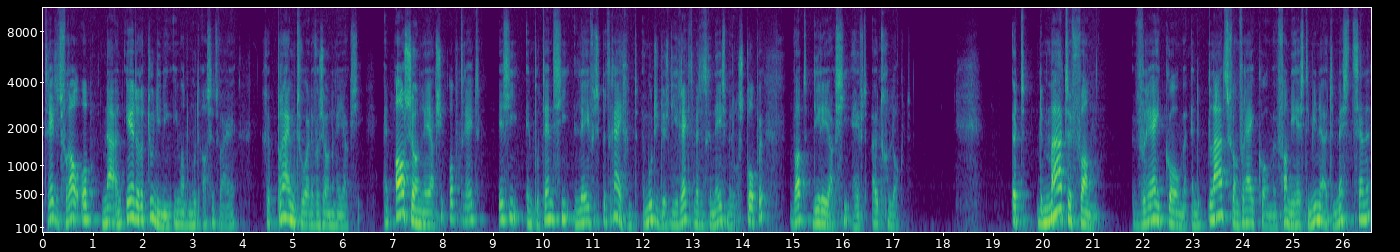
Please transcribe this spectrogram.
treedt het vooral op na een eerdere toediening. Iemand moet als het ware gepruimd worden voor zo'n reactie. En als zo'n reactie optreedt, is hij in potentie levensbedreigend. Dan moet hij dus direct met het geneesmiddel stoppen wat die reactie heeft uitgelokt. Het, de mate van vrijkomen en de plaats van vrijkomen van die histamine uit de mestcellen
